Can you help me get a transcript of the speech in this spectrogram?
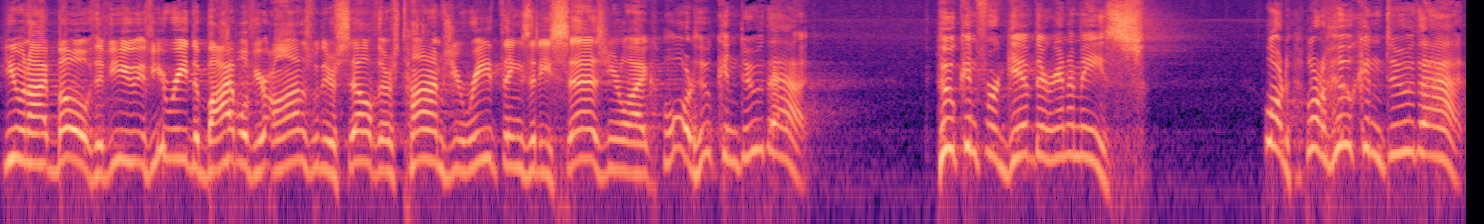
you and I both, if you, if you read the Bible, if you're honest with yourself, there's times you read things that he says and you're like, Lord, who can do that? Who can forgive their enemies? Lord, Lord, who can do that?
